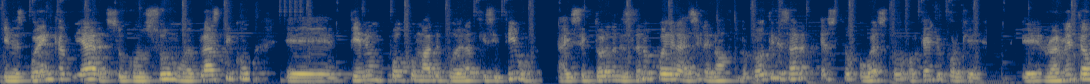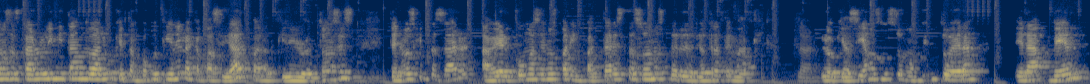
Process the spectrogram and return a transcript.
Quienes pueden cambiar su consumo de plástico eh, tiene un poco más de poder adquisitivo. Hay sectores donde usted no puede decirle, no, no puedo utilizar esto o esto o aquello porque eh, realmente vamos a estarlo limitando a algo que tampoco tiene la capacidad para adquirirlo. Entonces, tenemos que empezar a ver cómo hacemos para impactar estas zonas, pero desde otra temática. Lo que hacíamos en su momento era, era ver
